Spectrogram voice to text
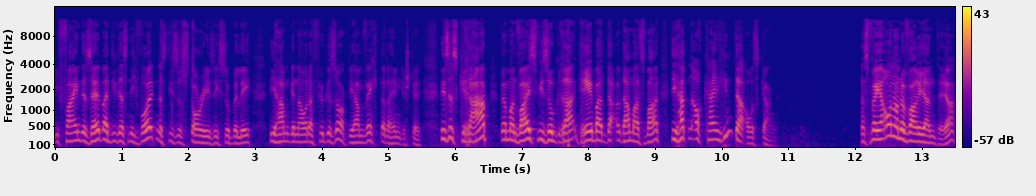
Die Feinde selber, die das nicht wollten, dass diese Story sich so belegt, die haben genau dafür gesorgt. Die haben Wächter dahingestellt. Dieses Grab, wenn man weiß, wie so Gräber da, damals waren, die hatten auch keinen Hinterausgang. Das wäre ja auch noch eine Variante, ja?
